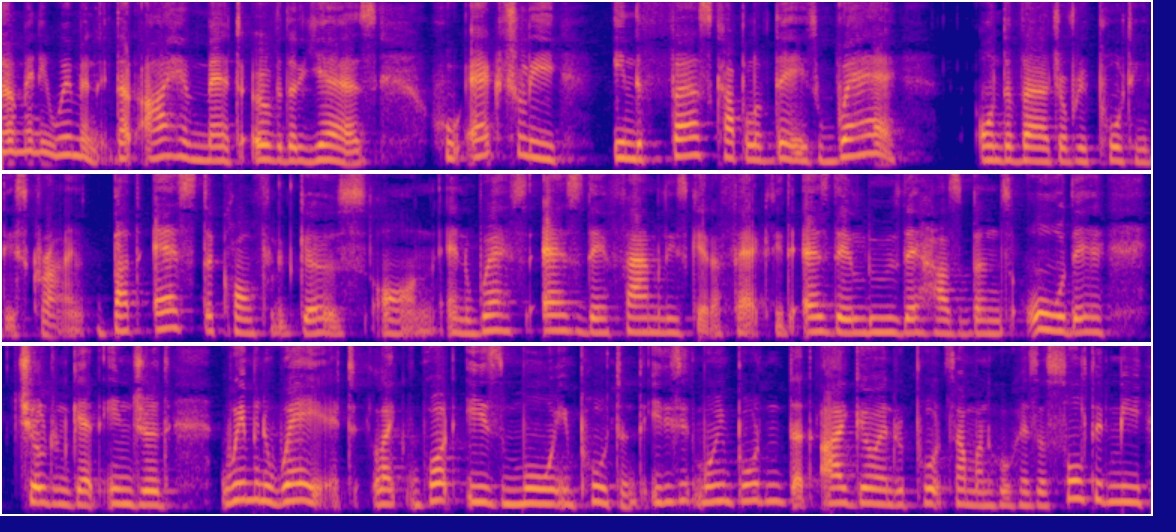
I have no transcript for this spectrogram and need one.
so many women that I have met over the years who actually, in the first couple of days, were on the verge of reporting this crime. But as the conflict goes on and as, as their families get affected, as they lose their husbands or their children get injured, women weigh it. Like, what is more important? Is it more important that I go and report someone who has assaulted me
